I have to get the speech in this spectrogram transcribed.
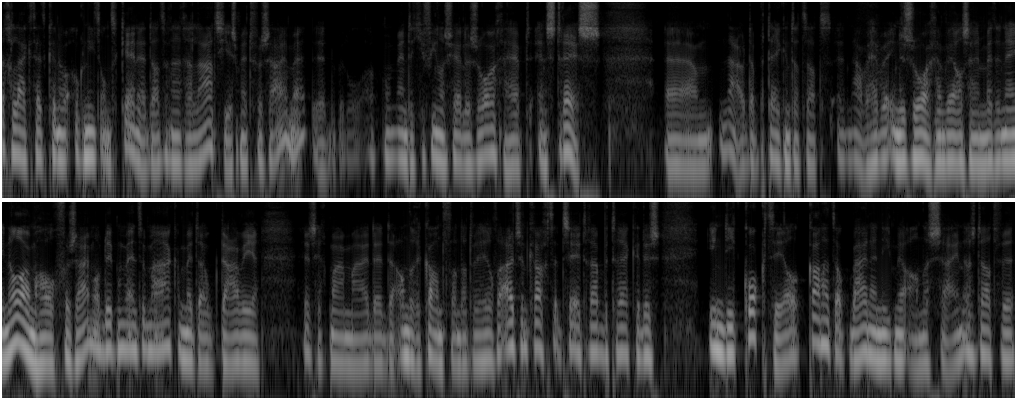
Tegelijkertijd kunnen we ook niet ontkennen dat er een relatie is met verzuim. Ik bedoel, op het moment dat je financiële zorgen hebt en stress, Ehm, nou, dat betekent dat dat. Eh, nou, we hebben in de zorg en welzijn met een enorm hoog verzuim op dit moment te maken. Met ook daar weer, zeg maar, maar de, de andere kant van dat we heel veel uitzendkrachten, et cetera, betrekken. Dus in die cocktail kan het ook bijna niet meer anders zijn als dat we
